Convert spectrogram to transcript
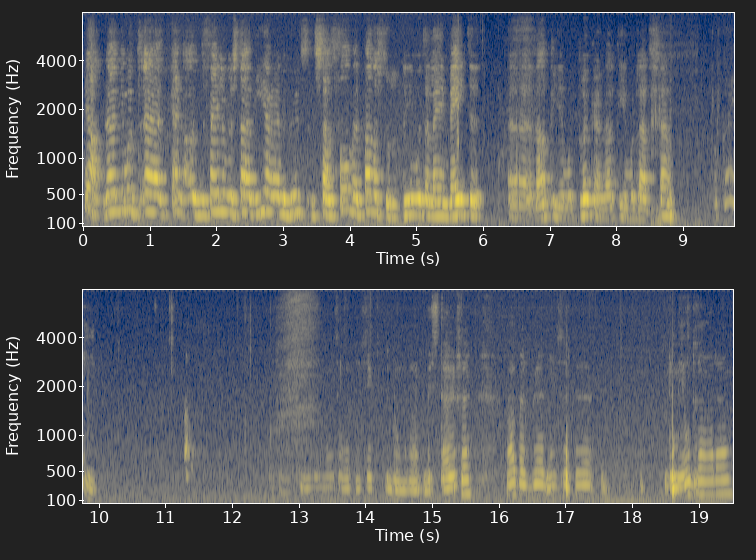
Ja, nou, je moet, eh, kijk, de Veluwe staat hier in de buurt, het staat vol met paddenstoelen. Je moet alleen weten eh, welke je moet plukken en welke je moet laten staan. Oké. De bloemen gaan bestuiven. Ik weer het inzetten? De meeldraden.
